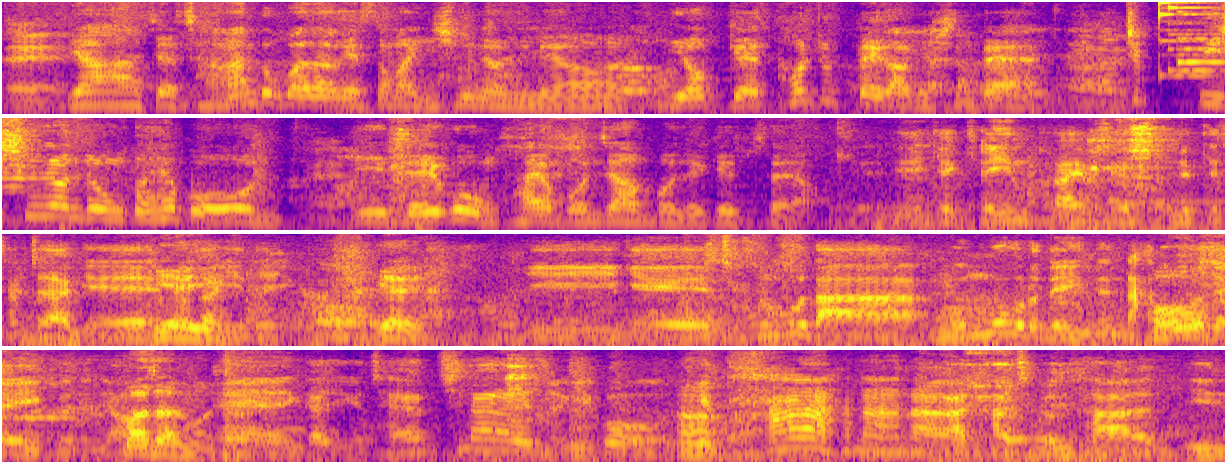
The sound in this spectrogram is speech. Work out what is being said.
네. 야, 진짜 장안동 바닥에서만 20년이면 이 업계 터줏대감이신데, 10, 20년 정도 해본 이 내공 과연 뭔지 한번 얘기해 주세요. 이게 개인 프라이버시가 좀 이렇게 철저하게 예, 보장이 예. 돼 있고 예. 이게 전부 다 음. 원목으로 돼 있는 나무져 있거든요. 맞아요, 맞아요. 예, 그러니까 이게 자연 친화적이고 어. 이게 다 하나 하나가 다 지금 다이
